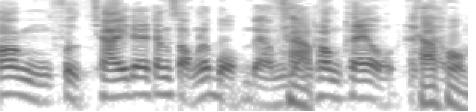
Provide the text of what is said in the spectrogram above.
ต้องฝึกใช้ได้ทั้งสองระบบแบบอครัย่าบงคล่องแคล่วนะคครัรับบผม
